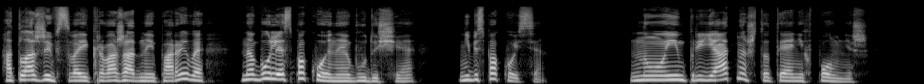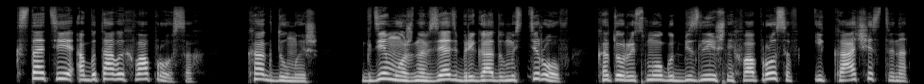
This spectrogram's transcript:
отложив свои кровожадные порывы на более спокойное будущее. Не беспокойся. Но им приятно, что ты о них помнишь. Кстати, о бытовых вопросах. Как думаешь, где можно взять бригаду мастеров, которые смогут без лишних вопросов и качественно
